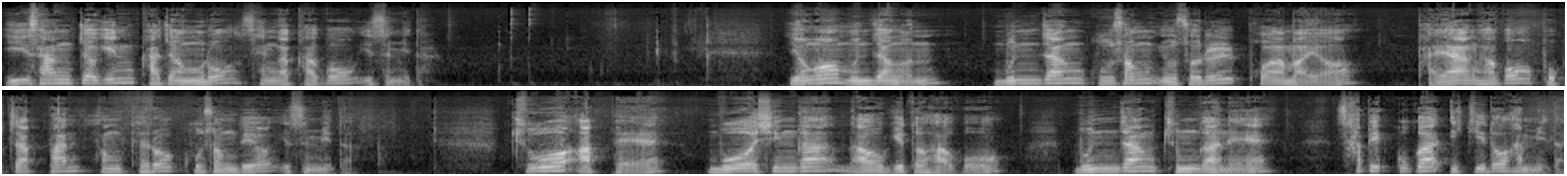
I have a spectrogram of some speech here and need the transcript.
이상적인 가정으로 생각하고 있습니다. 영어 문장은 문장 구성 요소를 포함하여 다양하고 복잡한 형태로 구성되어 있습니다. 주어 앞에 무엇인가 나오기도 하고 문장 중간에 삽입구가 있기도 합니다.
